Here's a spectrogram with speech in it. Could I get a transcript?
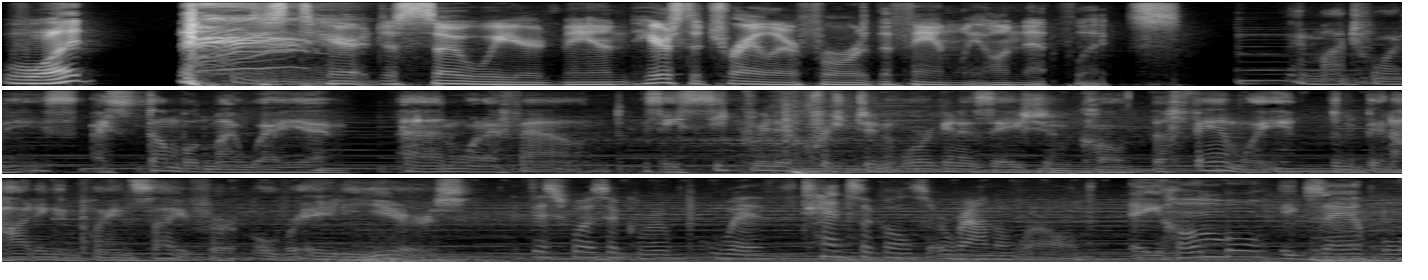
what just, ter- just so weird, man. Here's the trailer for The Family on Netflix. In my 20s, I stumbled my way in, and what I found is a secretive Christian organization called The Family that had been hiding in plain sight for over 80 years. This was a group with tentacles around the world. A humble example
